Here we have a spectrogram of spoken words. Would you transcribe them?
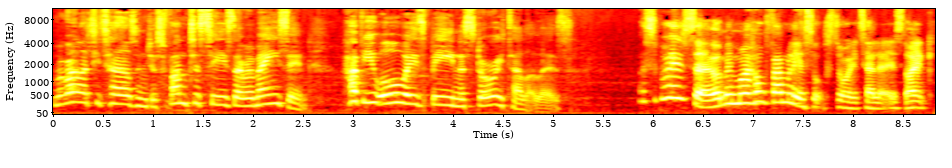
morality tales and just fantasies. They're amazing. Have you always been a storyteller, Liz? I suppose so. I mean, my whole family are sort of storytellers. Like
